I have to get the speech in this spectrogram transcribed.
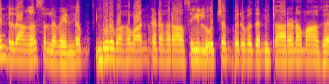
என்று தாங்க சொல்ல வேண்டும். குரு பகவான் கடகராசியில் உச்சம் பெறுவதன் காரணமாக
